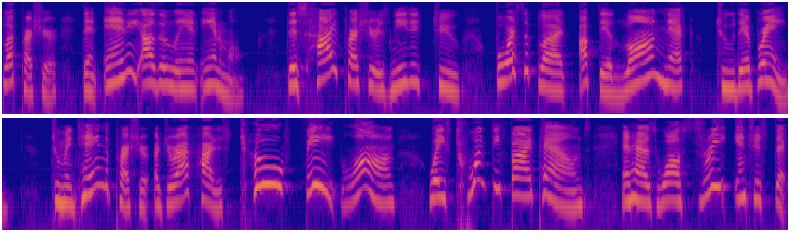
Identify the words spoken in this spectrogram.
blood pressure than any other land animal. This high pressure is needed to force the blood up their long neck to their brain. To maintain the pressure, a giraffe heart is two feet long, weighs 25 pounds, and has walls three inches thick.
